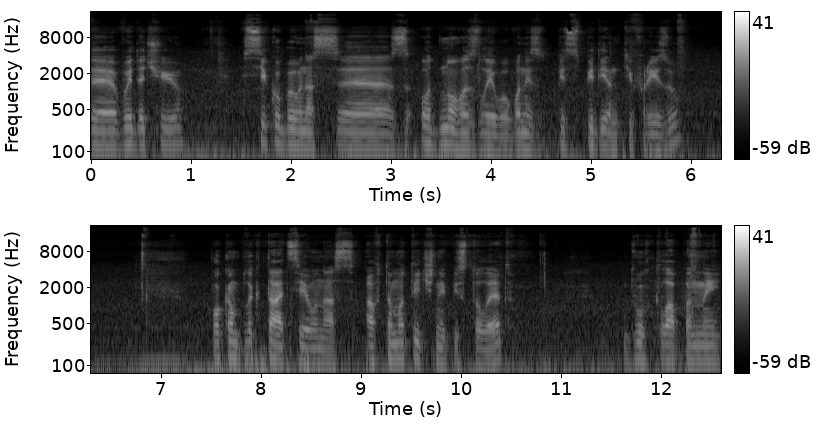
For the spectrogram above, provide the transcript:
е, видачею. Всі куби у нас е, з одного зливу, вони під, з-під антифризу. По комплектації у нас автоматичний пістолет двохклапанний,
